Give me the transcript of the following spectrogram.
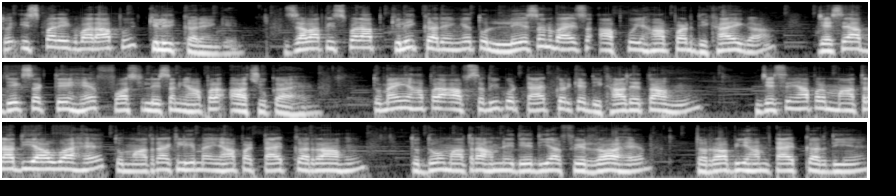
तो इस पर एक बार आप क्लिक करेंगे। जब आप इस पर आप क्लिक करेंगे तो लेसन वाइज आपको यहाँ पर दिखाएगा। जैसे आप देख सकते हैं, फ़र्स्ट लेसन यहाँ पर आ चुका है। तो मैं यहाँ पर आप सभी को टाइप करके दिखा देता हूँ। जैसे यहाँ पर मात्रा दिया हुआ है तो मात्रा के लिए मैं यहाँ पर टाइप कर रहा हूँ। तो दो मात्रा हमने दे दिया, फिर र है तो र भी हम टाइप कर दिए।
